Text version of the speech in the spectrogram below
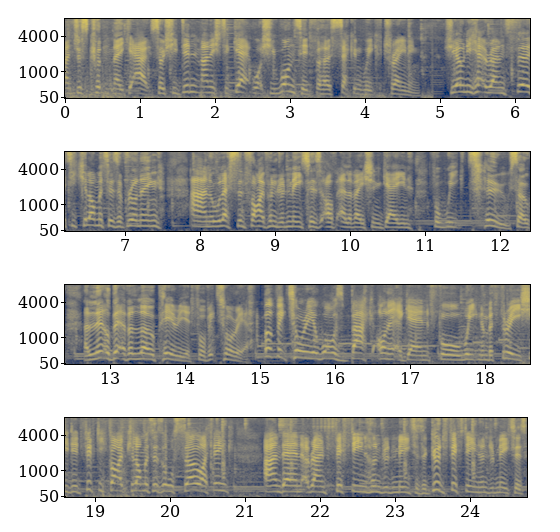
and just couldn't make it out. So she didn't manage to get what she wanted for her second week of training. She only hit around 30 kilometres of running and less than 500 metres of elevation gain for week two. So a little bit of a low period for Victoria. But Victoria was back on it again for week number three. She did 55 kilometres or so, I think, and then around 1500 meters, a good 1500 meters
